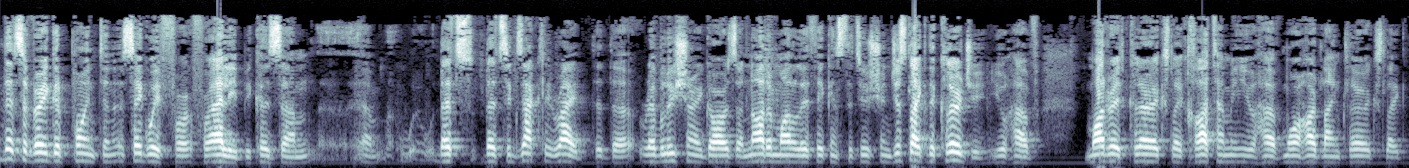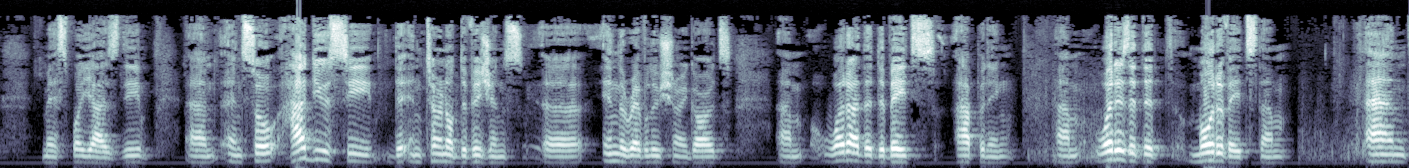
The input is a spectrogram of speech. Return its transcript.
That's a very good point and a segue for, Ali because um, um, that's, that's exactly right. That the Revolutionary Guards are not a monolithic institution, just like the clergy. You have moderate clerics like Khatami, you have more hardline clerics like Mesbah Yazdi. And so, how do you see the internal divisions uh, in the Revolutionary Guards? Um, what are the debates happening? Um, what is it that motivates them? And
